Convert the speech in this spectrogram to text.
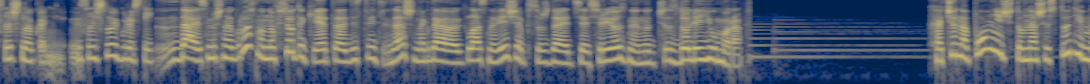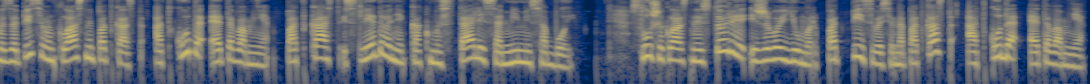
Смешно, конечно. Смешно и грустно. Да, и смешно и грустно, но все таки это действительно, знаешь, иногда классно вещи обсуждать, серьезные, но с долей юмора. Хочу напомнить, что в нашей студии мы записываем классный подкаст «Откуда это во мне?» Подкаст исследований, как мы стали самими собой. Слушай классные истории и живой юмор. Подписывайся на подкаст «Откуда это во мне?»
